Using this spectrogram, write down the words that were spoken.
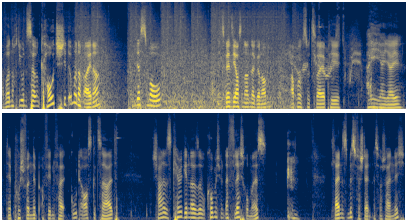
Aber noch die Unterzahl. Und Couch steht immer noch einer. In der Smoke. Jetzt werden sie auseinandergenommen. Aprox mit 2 AP. Eieiei, der Push von Nip auf jeden Fall gut ausgezahlt. Schade, dass Kerrigan da so komisch mit einer Flash rum ist. Kleines Missverständnis wahrscheinlich.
